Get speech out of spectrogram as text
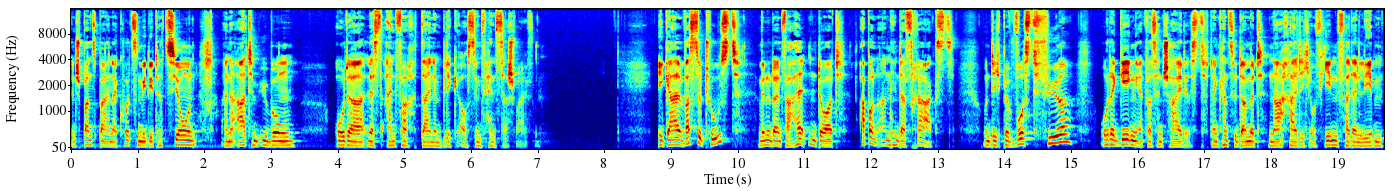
Entspannst bei einer kurzen Meditation, einer Atemübung oder lässt einfach deinen Blick aus dem Fenster schweifen? Egal was du tust, wenn du dein Verhalten dort ab und an hinterfragst und dich bewusst für oder gegen etwas entscheidest, dann kannst du damit nachhaltig auf jeden Fall dein Leben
